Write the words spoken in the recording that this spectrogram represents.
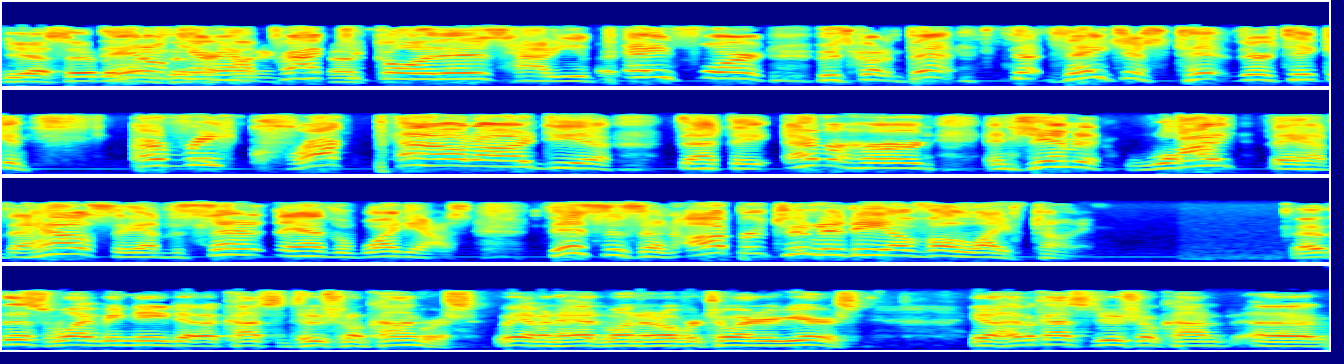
Yes, the they don't care how practical it is. How do you pay for it? Who's going to bet? That they just t- they're taking every crackpot idea that they ever heard and jamming it. Why? They have the House, they have the Senate, they have the White House. This is an opportunity of a lifetime. That, this is why we need a constitutional Congress. We haven't had one in over 200 years. You know, have a constitutional con- uh,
